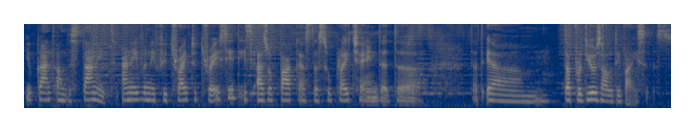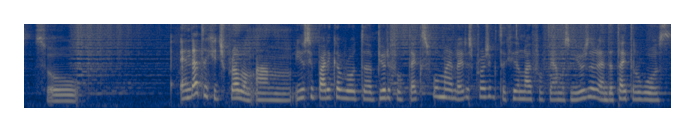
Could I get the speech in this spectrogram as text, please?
you can't understand it, and even if you try to trace it, it's as opaque as the supply chain that uh, that um, that produce our devices. So. And that's a huge problem. Um, Jussi Parikka wrote a beautiful text for my latest project, The Hidden Life of the Amazon User, and the title was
